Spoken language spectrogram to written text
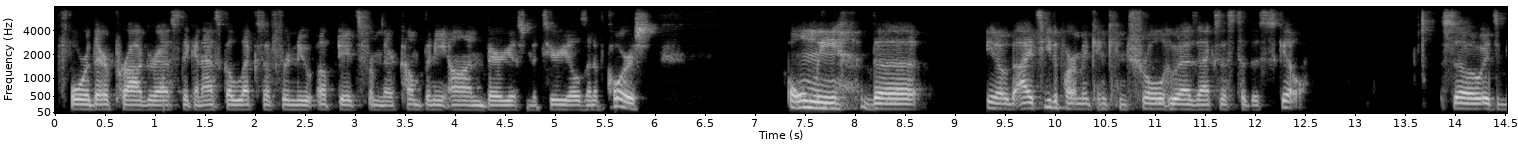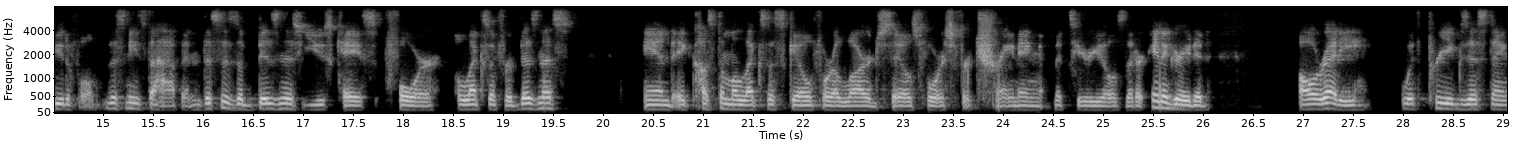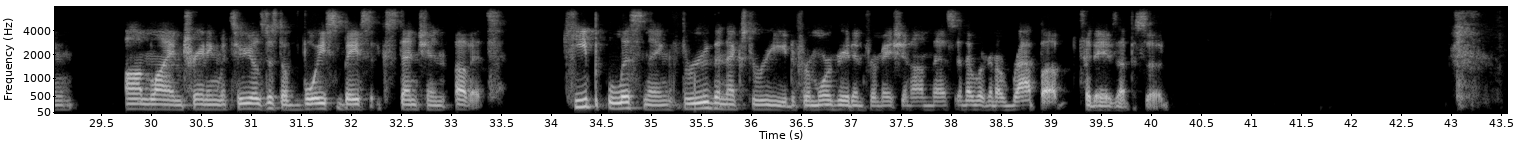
for their progress. They can ask Alexa for new updates from their company on various materials. And of course, only the you know the IT department can control who has access to this skill. So it's beautiful. This needs to happen. This is a business use case for Alexa for business and a custom Alexa skill for a large sales force for training materials that are integrated already with pre existing online training materials, just a voice based extension of it. Keep listening through the next read for more great information on this, and then we're going to wrap up today's episode.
